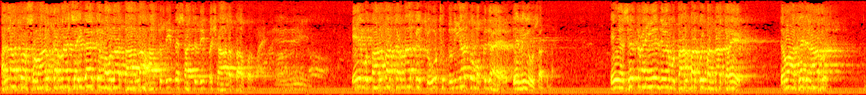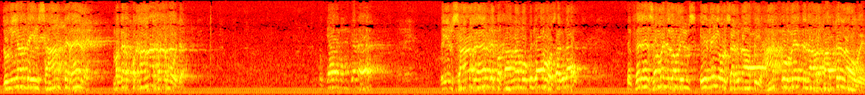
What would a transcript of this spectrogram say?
اللہ تو سوال کرنا چاہیے کہ مولا تالا حق دی تے سچ دی پچھان عطا فرمائے۔ یہ مطالبہ کرنا کہ جھوٹ دنیا تو مک جائے یہ نہیں ہو سکتا۔ یہ اسی طرح ہی ہے جی مطالبہ کوئی بندہ کرے تو وہ آخر جناب، دنیا دے انسان سے رہ مگر پخانا ختم ہو جائے۔ تو کیا ممکن ہے؟ انسان رہن پخانا مک جائے، ہو سکتا ہے؟ تو پھر یہ سمجھ لو، یہ نہیں ہو سکتا بھی حق ہوے تو باطل نہ ہوئے۔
